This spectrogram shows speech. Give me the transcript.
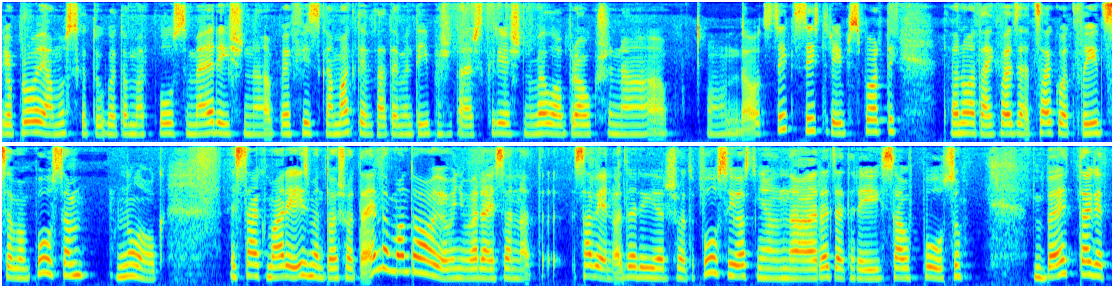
joprojām uzskatu, ka tomēr pulsa mērīšana pie fiziskām aktivitātēm, un tīpaši tā ir skriešana, velobraukšana un daudz citas izturības sporti, tev noteikti vajadzētu sekot līdzi savam pulsam. Nu, lūk, Es sākumā arī izmantoju šo endomondo, jo viņi varēja sanāt, savienot arī ar šo pulsu jostiņu un redzēt arī savu pulsu. Bet tagad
